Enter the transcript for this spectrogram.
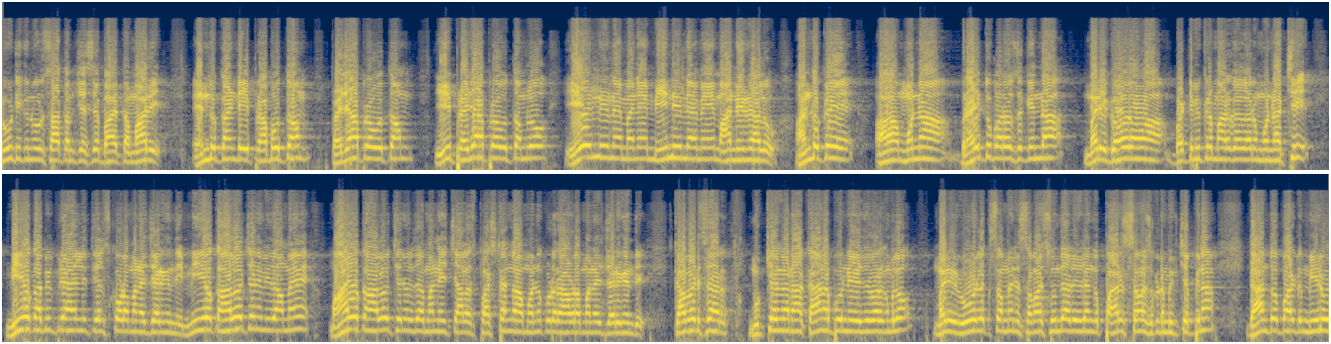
నూటికి నూరు శాతం చేసే బాధ్యత మాది. ఎందుకంటే ఈ ప్రభుత్వం ప్రజాప్రభుత్వం ఈ ప్రజాప్రభుత్వంలో ఏ నిర్ణయం అనే మీ నిర్ణయమే మా నిర్ణయాలు. అందుకే మొన్న రైతు భరోసా కింద మరి గౌరవ బట్టి విక్రమార్క గారు మొన్న వచ్చి మీ యొక్క అభిప్రాయాన్ని తెలుసుకోవడం అనేది జరిగింది. మీ యొక్క ఆలోచన విధానమే మా యొక్క ఆలోచన విధానం అనేది చాలా స్పష్టంగా మొన్న కూడా రావడం అనేది జరిగింది. కాబట్టి సార్ ముఖ్యంగా నా కానపూర్ నియోజకవర్గంలో మరి రోడ్లకు సంబంధించిన సమస్య ఉంది అదేవిధంగా పారిశ్రామిక సమస్య కూడా మీకు చెప్పిన. దాంతోపాటు మీరు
